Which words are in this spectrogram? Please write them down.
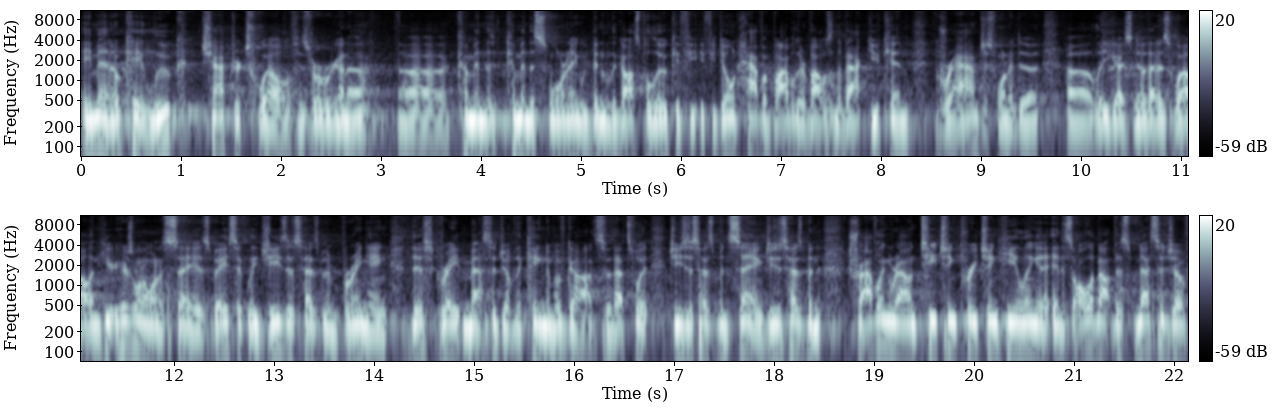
Amen. Okay, Luke chapter 12 is where we're going to uh, come, in the, come in this morning. We've been in the Gospel Luke. If you, if you don't have a Bible, there are Bibles in the back you can grab. Just wanted to uh, let you guys know that as well. And here, here's what I want to say is basically Jesus has been bringing this great message of the kingdom of God. So that's what Jesus has been saying. Jesus has been traveling around teaching, preaching, healing, and it's all about this message of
